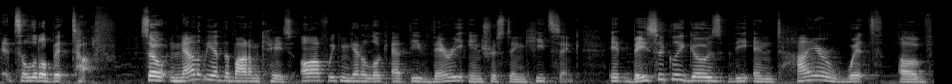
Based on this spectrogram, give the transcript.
it's a little bit tough. So now that we have the bottom case off, we can get a look at the very interesting heatsink. It basically goes the entire width of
